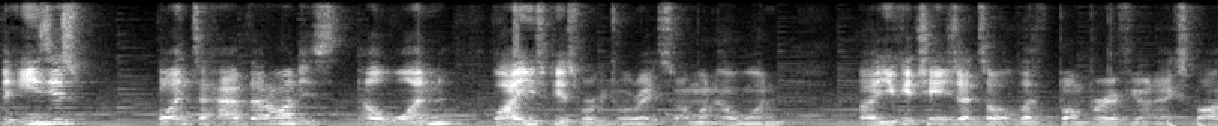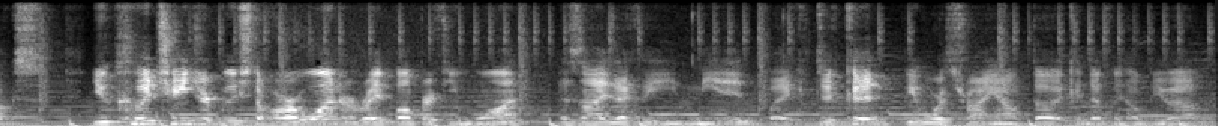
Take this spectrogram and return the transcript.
The easiest button to have that on is L1. Well, I use PS4 control, right? So I'm on L1. Uh, you can change that to left bumper if you're on Xbox. You could change your boost to R1 or right bumper if you want. It's not exactly needed, but it could be worth trying out though. It could definitely help you out.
